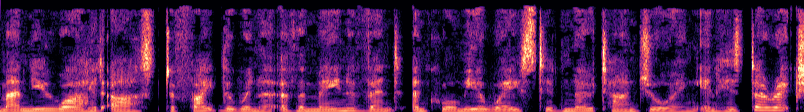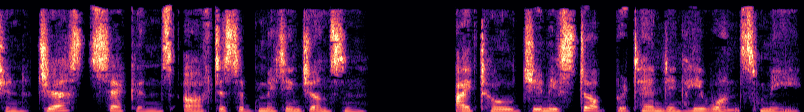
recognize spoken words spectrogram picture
Manuwa had asked to fight the winner of the main event and Cormier wasted no time drawing in his direction just seconds after submitting Johnson. I told Jimi stop pretending he wants me.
